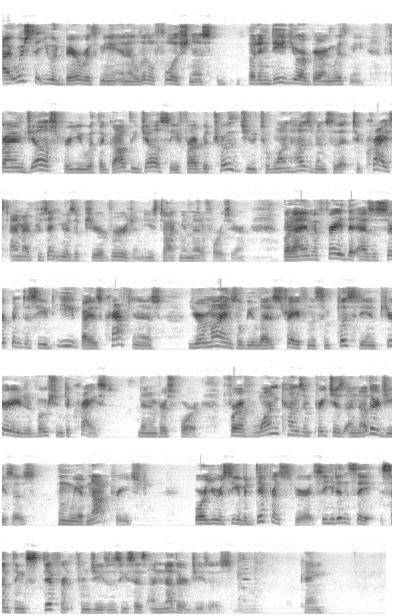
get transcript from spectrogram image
I wish that you would bear with me in a little foolishness, but indeed you are bearing with me. For I am jealous for you with a godly jealousy, for I betrothed you to one husband, so that to Christ I might present you as a pure virgin. He's talking in metaphors here. But I am afraid that as the serpent deceived Eve by his craftiness, your minds will be led astray from the simplicity and purity of devotion to Christ. Then in verse 4, For if one comes and preaches another Jesus, whom we have not preached, or you receive a different spirit. See, he didn't say something different from Jesus. He says another Jesus. Okay?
